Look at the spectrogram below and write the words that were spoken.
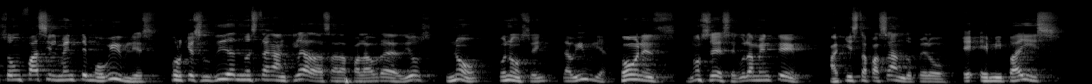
son fácilmente movibles porque sus vidas no están ancladas a la palabra de Dios. No conocen la Biblia. Jóvenes, no sé, seguramente aquí está pasando, pero en mi país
